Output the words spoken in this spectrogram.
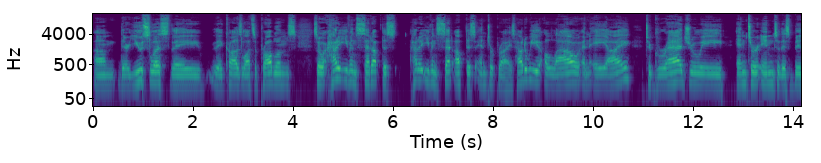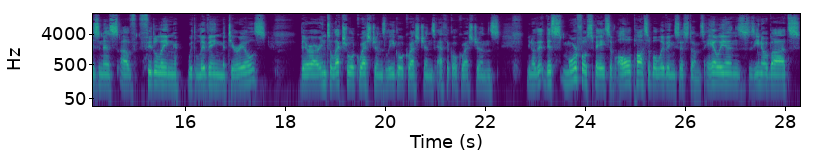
Um, they're useless. They they cause lots of problems. So how to even set up this? How to even set up this enterprise? How do we allow an AI to gradually enter into this business of fiddling with living materials? There are intellectual questions, legal questions, ethical questions. You know, th- this morphospace of all possible living systems, aliens, xenobots,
